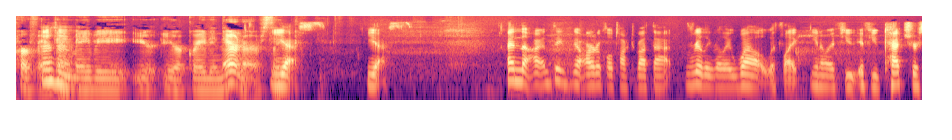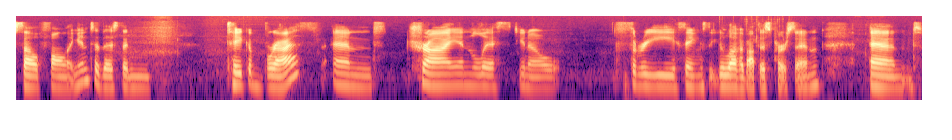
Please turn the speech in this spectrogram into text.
perfect and maybe you're you're grading their nerves like, yes. Yes. And the, i think the article talked about that really really well with like you know if you if you catch yourself falling into this then take a breath and try and list you know three things that you love about this person and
